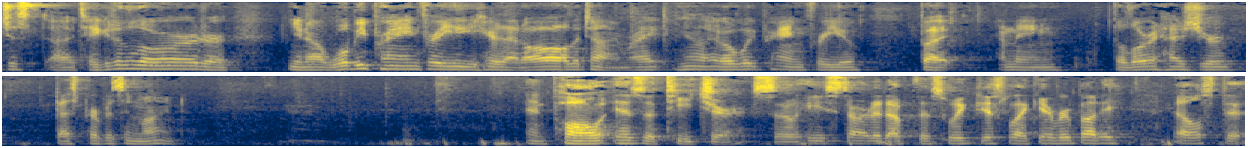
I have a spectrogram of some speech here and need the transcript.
just uh, take it to the Lord, or, you know, we'll be praying for you. You hear that all the time, right? You know, like, oh, we'll be praying for you. But, I mean, the Lord has your best purpose in mind. And Paul is a teacher, so he started up this week just like everybody else did.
